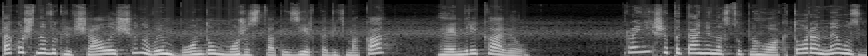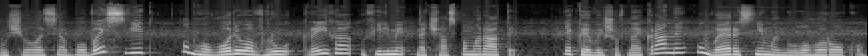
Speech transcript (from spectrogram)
Також не виключали, що новим Бондом може стати зірка відьмака Генрі Кавілл. Раніше питання наступного актора не озвучувалося, бо весь світ обговорював гру Крейга у фільмі Не час помирати, який вийшов на екрани у вересні минулого року.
